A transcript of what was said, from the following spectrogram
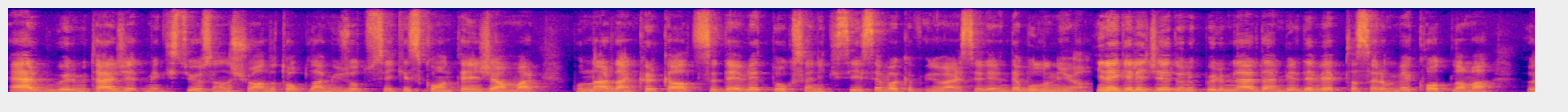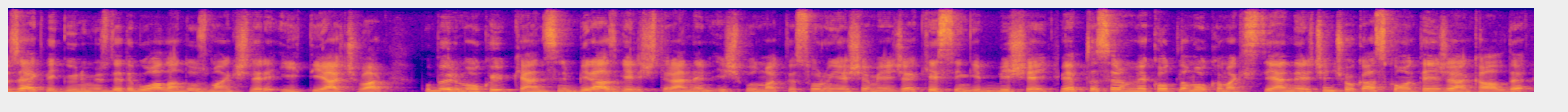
Eğer bu bölümü tercih etmek istiyorsanız şu anda toplam 138 kontenjan var. Bunlardan 46'sı devlet, 92'si ise vakıf üniversitelerinde bulunuyor. Yine geleceğe dönük bölümlerden biri de web tasarım ve kodlama. Özellikle günümüzde de bu alanda uzman kişilere ihtiyaç var. Bu bölümü okuyup kendisini biraz geliştirenlerin iş bulmakta sorun yaşamayacağı kesin gibi bir şey. Web tasarım ve kodlama okumak isteyenler için çok az kontenjan kaldı.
